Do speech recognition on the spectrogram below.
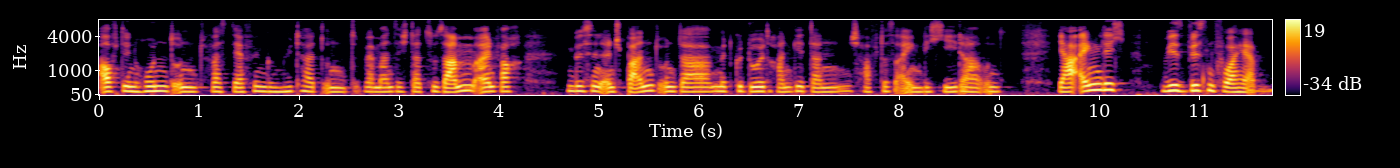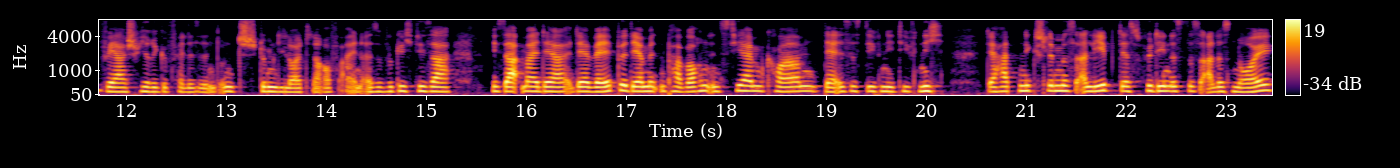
auf den Hund und was der für ein Gemüt hat. Und wenn man sich da zusammen einfach ein bisschen entspannt und da mit Geduld rangeht, dann schafft das eigentlich jeder. Und ja, eigentlich wir wissen vorher, wer schwierige Fälle sind und stimmen die Leute darauf ein. Also wirklich dieser, ich sag mal, der, der Welpe, der mit ein paar Wochen ins Tierheim kam, der ist es definitiv nicht. Der hat nichts Schlimmes erlebt, der, für den ist das alles neu.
